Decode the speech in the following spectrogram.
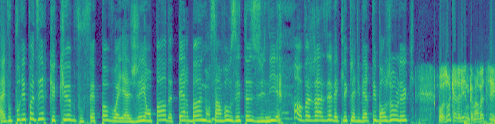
Hey, vous pourrez pas dire que Cube vous fait pas voyager. On part de Terrebonne, on s'en va aux États-Unis. on va jaser avec Luc La Liberté. Bonjour Luc. Bonjour Caroline, comment vas-tu?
